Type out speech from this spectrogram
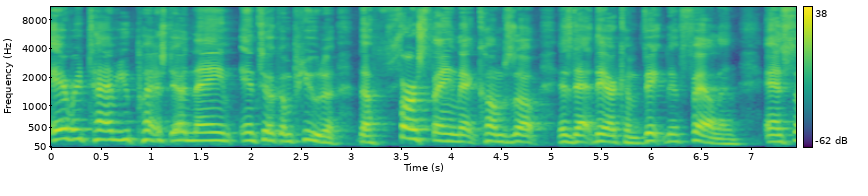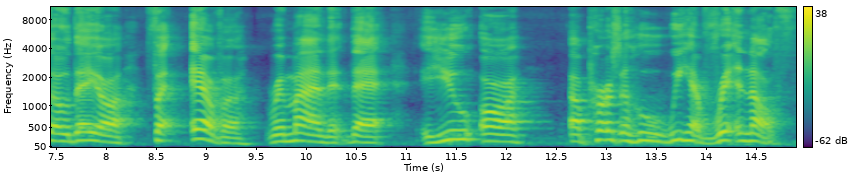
Every time you punch their name into a computer, the first thing that comes up is that they're convicted felon. And so they are forever reminded that you are a person who we have written off.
